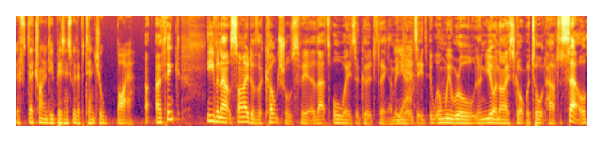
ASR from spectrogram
if they're trying to do business with a potential buyer? I think even outside of the cultural sphere, that's always a good thing. I mean, yeah. it's, it, when we were all, and you and I, Scott, were taught how to sell,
